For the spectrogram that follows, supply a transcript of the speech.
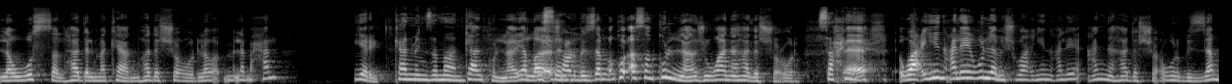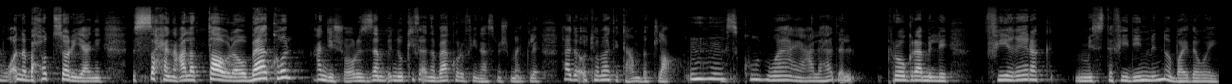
لو وصل هذا المكان وهذا الشعور لمحل يا ريت. كان من زمان. كان كلنا. يلا اشعر بالذنب. أصلا كلنا جوانا هذا الشعور. صحيح. آه واعيين عليه ولا مش واعيين عليه؟ عندنا هذا الشعور بالذنب. وأنا بحط سوري يعني الصحن على الطاولة وباكل عندي شعور الذنب إنه كيف أنا باكل وفي ناس مش ماكلة. هذا أوتوماتيك عم بيطلع. بس كون واعي على هذا ال program اللي في غيرك مستفيدين منه by the way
